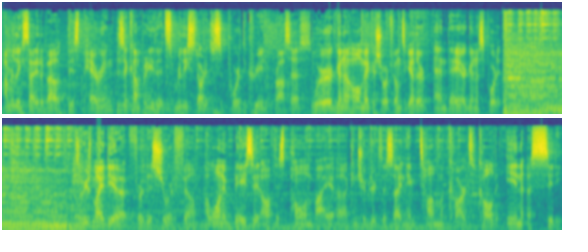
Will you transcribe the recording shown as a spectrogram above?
I'm really excited about this pairing. This is a company that's really started to support the creative process. We're gonna all make a short film together, and they are gonna support it. So here's my idea for this short film. I want to base it off this poem by a contributor to the site named Tom McCart called In a City.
